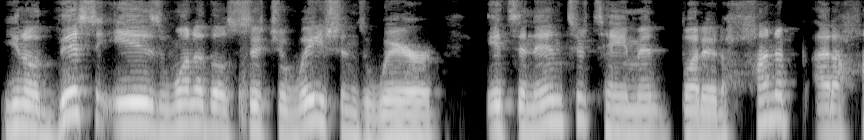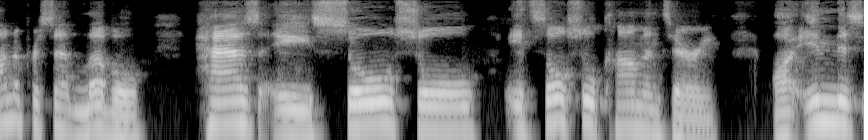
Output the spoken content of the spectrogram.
you know, this is one of those situations where it's an entertainment, but at hundred at a hundred percent level has a social it's social commentary uh, in this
